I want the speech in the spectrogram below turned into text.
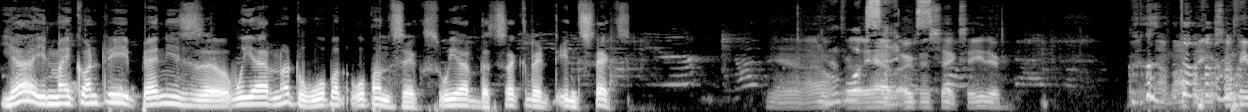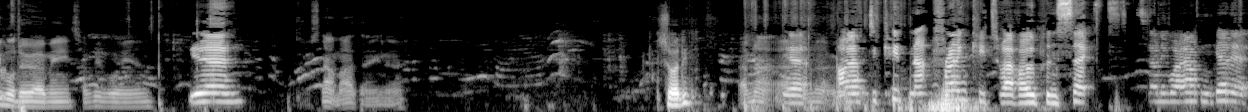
Yeah, in my country, pennies, uh, we are not open open sex. We are the sacred in sex. Yeah, I don't have really have open sex? sex either. It's not my thing. Some people do. I mean, some people, yeah. Yeah. It's not my thing though. Sorry? I'm not. Yeah. I'm not I have to kidnap Frankie to have open sex. It's the only way I can get it.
